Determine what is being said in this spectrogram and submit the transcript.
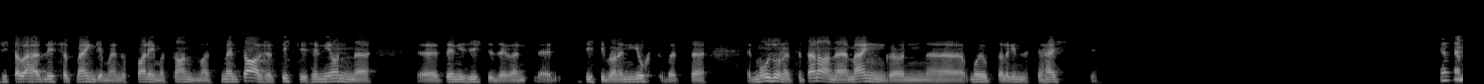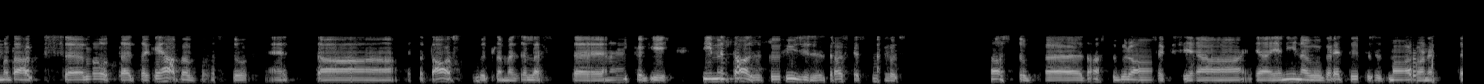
siis sa lähed lihtsalt mängima endast parimat andma, et mentaalselt tihti see nii on tennisistidega, tihtipeale nii juhtub, et, et ma usun, et see tänane mäng on, mõjub talle kindlasti hästi. Ja ma tahaks loota, et ta kehapäeva vastu, et ta, et ta taastub, ütleme sellest noh, ikkagi nii mentaalselt kui füüsiliselt raskest mängust. Taastub, äh, taastub ülehomseks ja, ja, ja nii nagu ka Rett ütles, et ma arvan, et,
